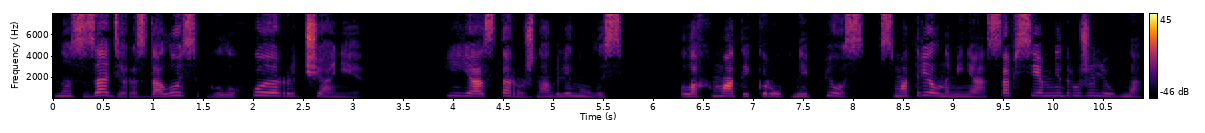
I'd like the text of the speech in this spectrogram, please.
Но сзади раздалось глухое рычание. И я осторожно оглянулась. Лохматый крупный пес смотрел на меня совсем недружелюбно.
